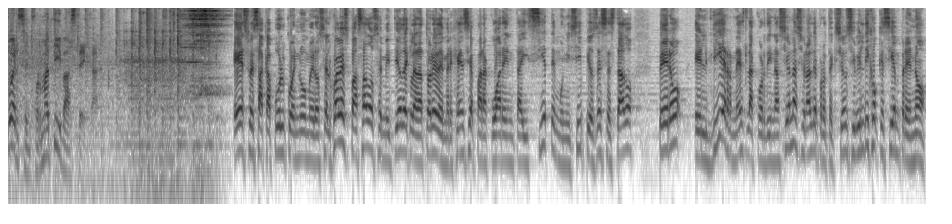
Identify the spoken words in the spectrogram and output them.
Fuerza Informativa Azteca. Eso es Acapulco en números. El jueves pasado se emitió declaratoria de emergencia para 47 municipios de ese estado, pero el viernes la Coordinación Nacional de Protección Civil dijo que siempre no.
